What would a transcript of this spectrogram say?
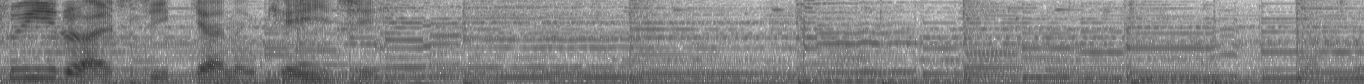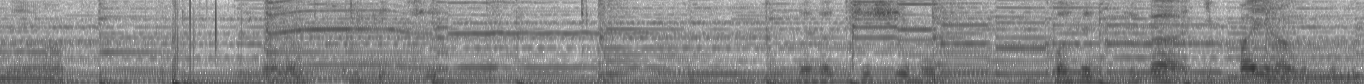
수위를 알 수 있게 하는 게이지. 그래서 75%가 이빨이라고 됩니다.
